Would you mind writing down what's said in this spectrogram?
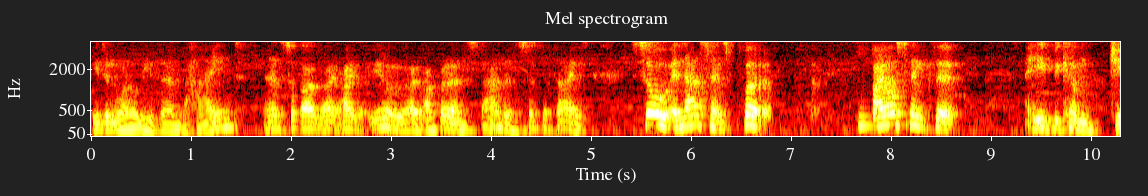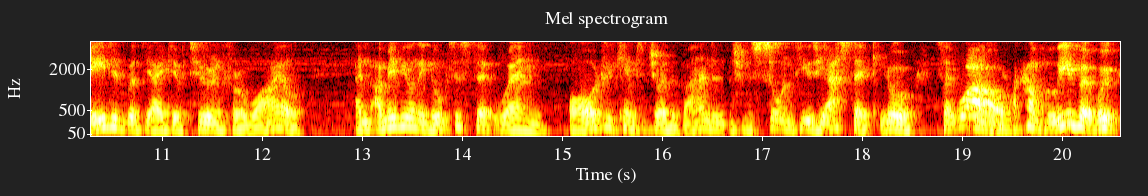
He didn't want to leave them behind, and so I, I you know, I, I've got to understand and sympathise. So in that sense, but I also think that he'd become jaded with the idea of touring for a while, and I maybe only noticed it when Audrey came to join the band, and she was so enthusiastic. You know, it's like, wow, oh, I can't believe it. We're,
